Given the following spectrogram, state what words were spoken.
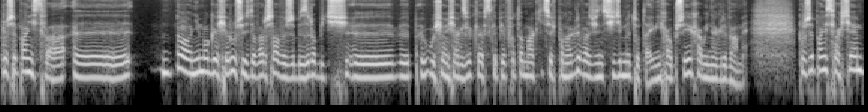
Proszę Państwa, no, nie mogę się ruszyć do Warszawy, żeby zrobić, yy, usiąść jak zwykle w sklepie Fotomaki, coś ponagrywać, więc siedzimy tutaj. Michał przyjechał i nagrywamy. Proszę Państwa, chciałem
